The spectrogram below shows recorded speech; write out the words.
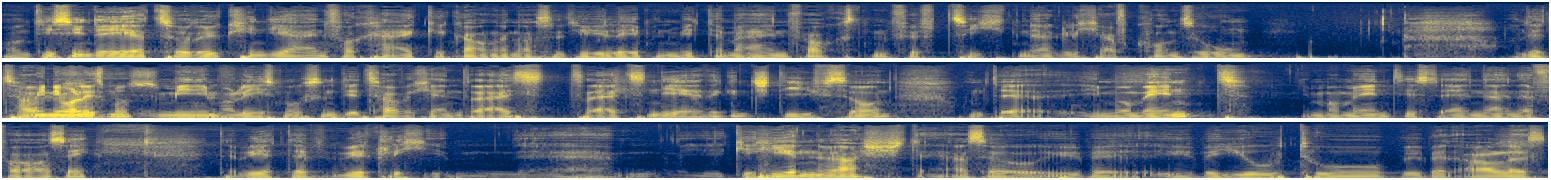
Und die sind eher zurück in die Einfachheit gegangen. Also die leben mit dem Einfachsten, verzichten eigentlich auf Konsum. Minimalismus? Minimalismus. Und jetzt habe ich einen 13-jährigen Stiefsohn und der im Moment, im Moment ist er in einer Phase, da wird er wirklich äh, Gehirn wascht, also über, über YouTube, über alles.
